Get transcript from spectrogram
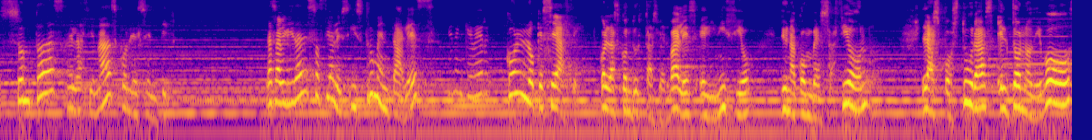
son todas relacionadas con el sentir. Las habilidades sociales instrumentales tienen que ver con lo que se hace, con las conductas verbales, el inicio de una conversación, las posturas, el tono de voz,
